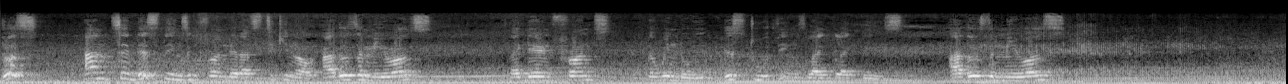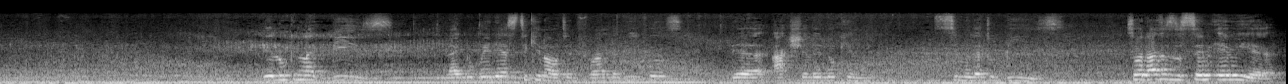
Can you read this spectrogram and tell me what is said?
Those and say these things in front there are sticking out. Are those the mirrors? Like they're in front the window. These two things like like this. Are those the mirrors? They're looking like bees. Like the way they're sticking out in front of the vehicles they're actually looking similar to bees so that is the same area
